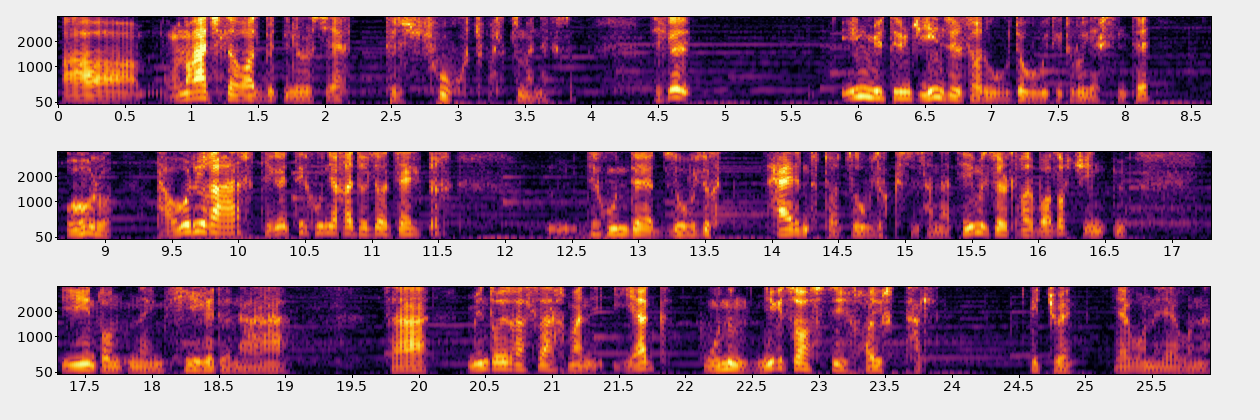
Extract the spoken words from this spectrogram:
унгааж л байгаа л бид нар ерөөс яг тэр шүүхч болцсон байна гэсэн. Тэгэхээр энэ мэдрэмж ийм зорилгоор өгдөөг гэдгийг түрүү ярьсан те. Өөрөө та өөрийгөө харах тэгээд тэр хүнийхээ төлөө залбирах тэр хүндээ зөвлөх хайрын дотор зөвлөх гэсэн санаа тийм л зорилгоор боловч энд нь ийм дунд нь юм хийгээд байна. За минь хоёр галсан ах маань яг үнэн нэг зоосны хоёр тал гэж байна. Яг үнэ яг үнэ.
